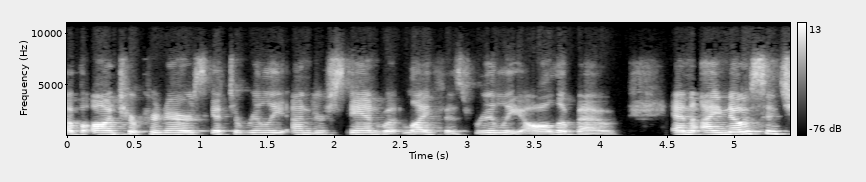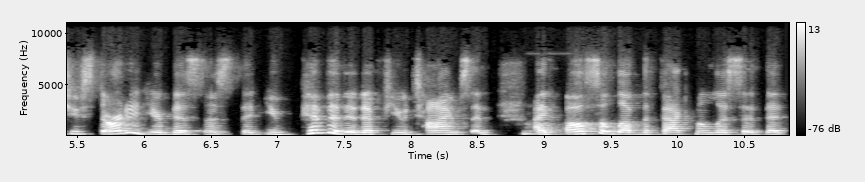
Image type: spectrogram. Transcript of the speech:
of entrepreneurs get to really understand what life is really all about. And I know since you started your business that you pivoted a few times. And I also love the fact, Melissa, that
